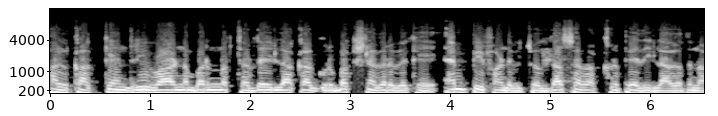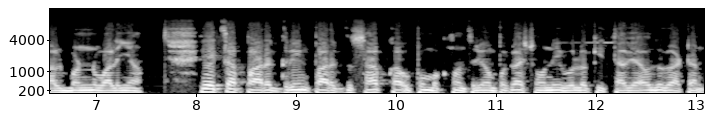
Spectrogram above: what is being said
ਹਲਕਾ ਕੇਂਦਰੀ ਵਾਰਡ ਨੰਬਰ 69 ਦੇ ਇਲਾਕਾ ਗੁਰਬਖਸ਼ ਨਗਰ ਵਿਖੇ ਐਮਪੀ ਫੰਡ ਵਿੱਚੋਂ 10 ਲੱਖ ਰੁਪਏ ਦੀ ਲਾਗਤ ਨਾਲ ਬਣਨ ਵਾਲੀਆਂ ਏਕਤਾ ਪਾਰਕ ਗ੍ਰੀਨ ਪਾਰਕ ਦਾ ਸਾਬਕਾ ਉਪ ਮੁੱਖ ਮੰਤਰੀ ਓਮ ਪ੍ਰਕਾਸ਼ ਸੋਨੀ ਵੱਲੋਂ ਕੀਤਾ ਗਿਆ ਉਦਘਾਟਨ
